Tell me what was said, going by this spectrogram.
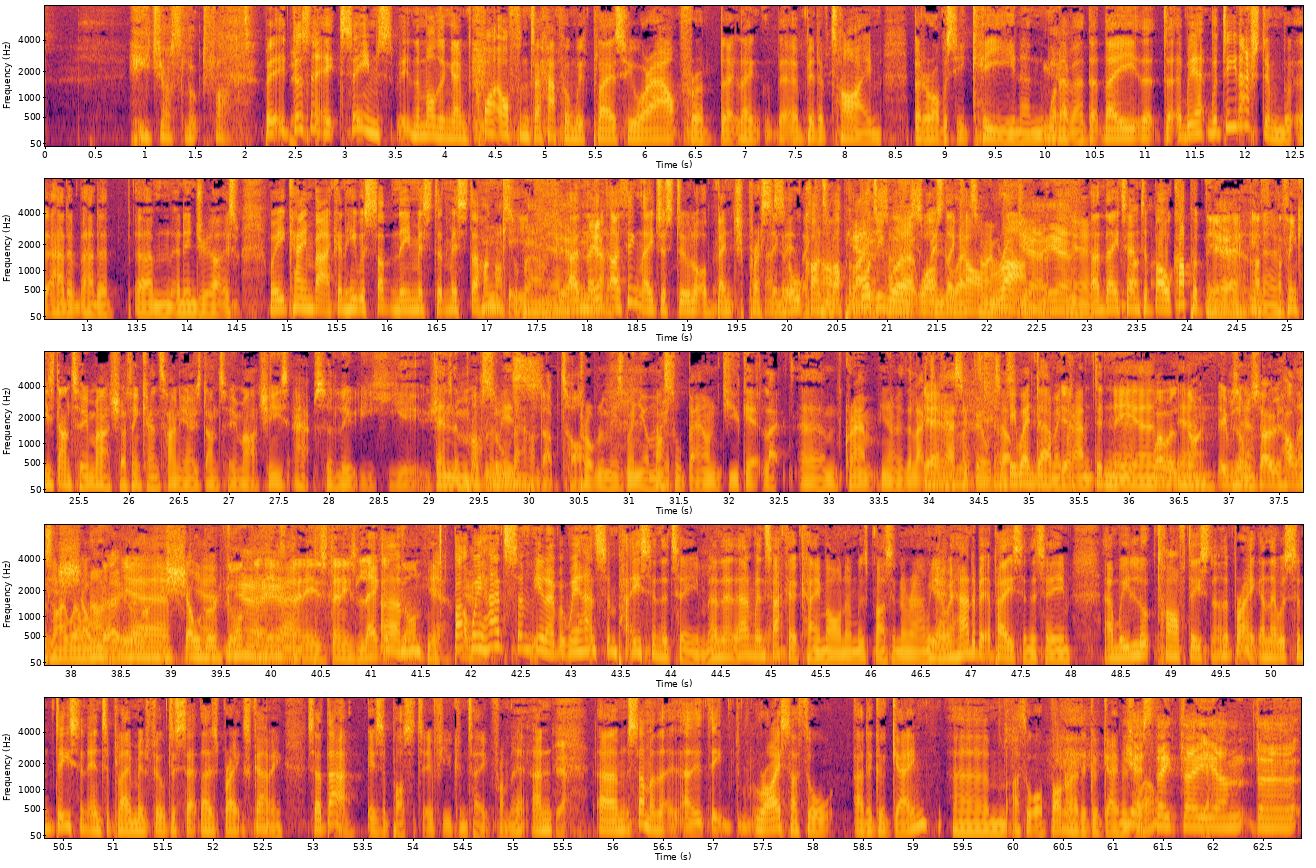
he just looked fucked. But it doesn't. It seems in the modern game quite often to happen with players who are out for a, bit- like, a bit of time, but are obviously keen and whatever. Yeah. That they that, that we had, well, Dean Ashton had a had a um, an injury like this where he came back and he was suddenly Mister Mister Hunky, Muscle-bound, yeah. and they, Yeah. I think they just do a lot of bench pressing That's and all they kinds of can't upper body so work spend whilst they can't time the run. Yeah, yeah. and they tend to bulk up a bit. Yeah, you I, know. I think he's done too much. I think Antonio's done too much. He's absolutely huge. Then He's the problem is muscle bound up top. problem is when you're muscle bound, you get lac- um, cramp. You know, the lactic Yeah, acid lactic builds acid. up. he went down with Yeah. cramp, didn't he? Yeah. Um, well, yeah. no, it was Yeah. also holding As his I well shoulder. know. It looked like Yeah, his shoulder had yeah. gone. then, Yeah, his, yeah. then his then his leg had Um, gone. yeah. But we had some, you know, but we had some pace in the team, and then and when Sakho came on and was buzzing around, you know, we had a bit of pace in the team, and we looked half decent at the break, and there was some decent interplay in midfield to set those breaks going. So that is a positive you can take from it, and Yeah. um, some of the, uh, the Rice, I thought had a good game. Um, I thought Bonner had a good game as yes, well. they they Yeah. um, the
